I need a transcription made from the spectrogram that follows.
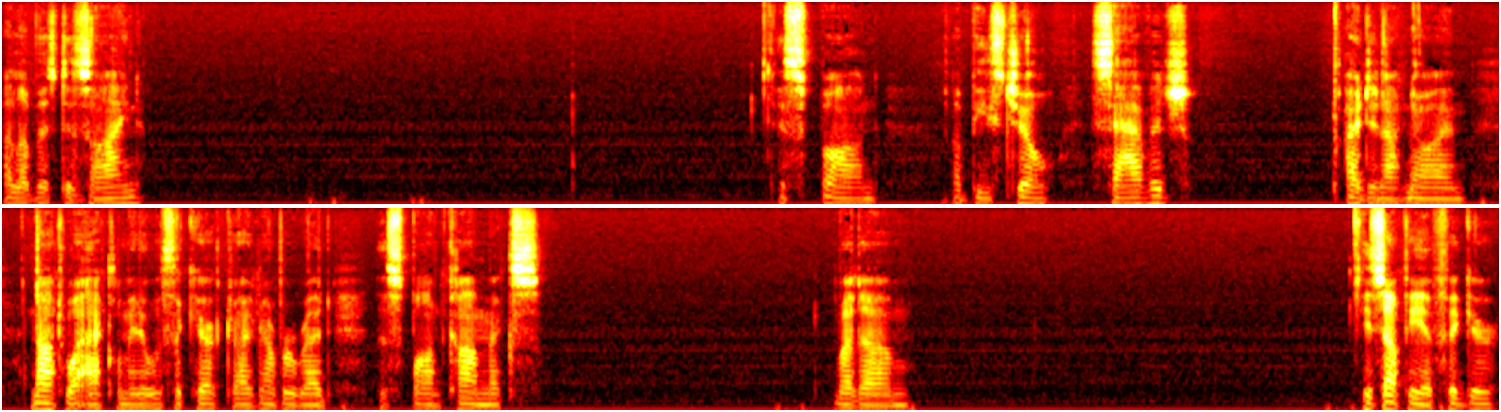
I love this design. His spawn, a bestial savage. I do not know. I'm not well acclimated with the character. I've never read the Spawn comics. But, um, he's definitely a figure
